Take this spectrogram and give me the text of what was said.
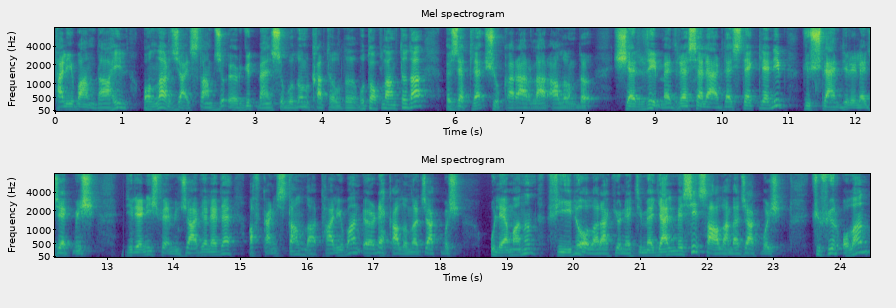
Taliban dahil onlarca İslamcı örgüt mensubunun katıldığı bu toplantıda özetle şu kararlar alındı. Şerri medreseler desteklenip güçlendirilecekmiş. Direniş ve mücadelede Afganistan'la Taliban örnek alınacakmış. Ulemanın fiili olarak yönetime gelmesi sağlanacakmış. Küfür olan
